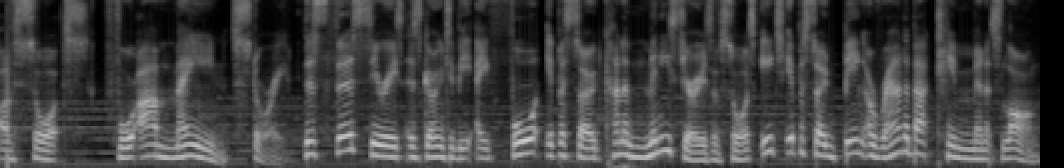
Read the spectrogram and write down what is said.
of sorts for our main story. This first series is going to be a four episode kind of mini series of sorts, each episode being around about 10 minutes long.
